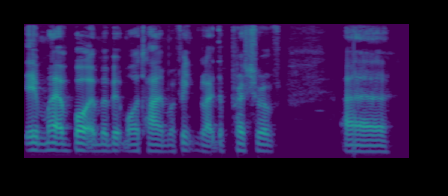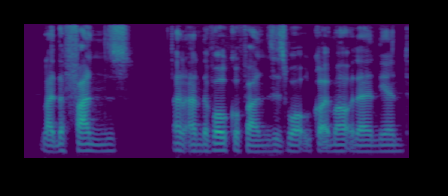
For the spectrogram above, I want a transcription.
it might have bought him a bit more time. I think like the pressure of uh like the fans and, and the vocal fans is what got him out of there in the end.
